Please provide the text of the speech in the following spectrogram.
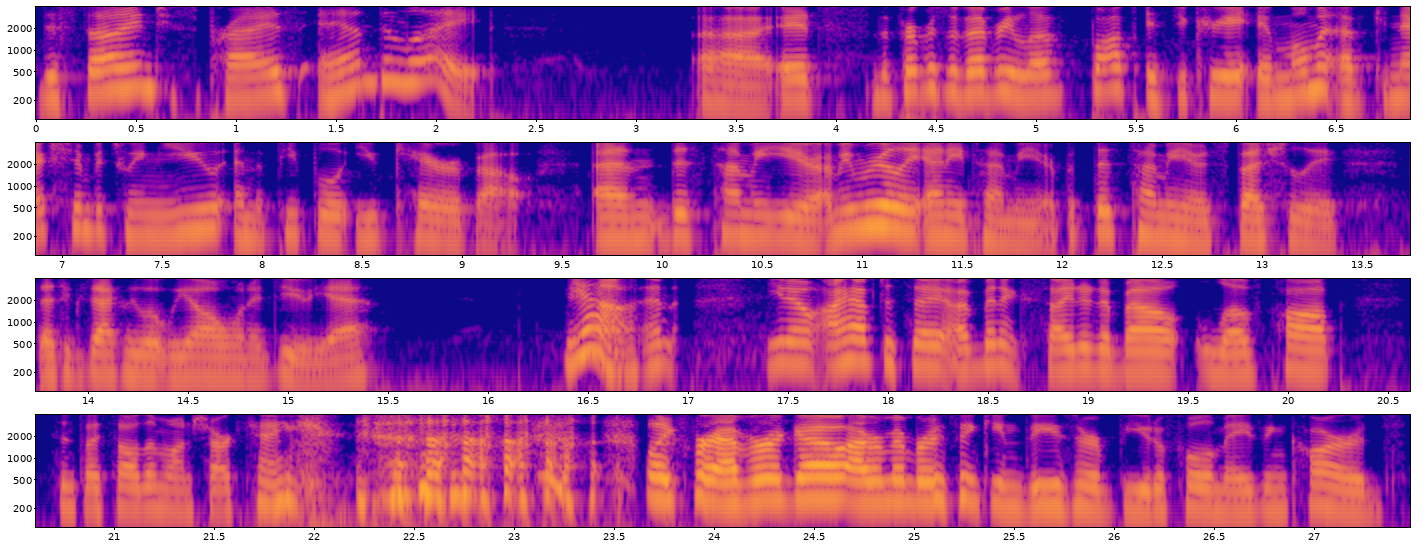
designed to surprise and delight. Uh, it's the purpose of every love pop is to create a moment of connection between you and the people you care about. And this time of year, I mean, really any time of year, but this time of year especially, that's exactly what we all want to do, yeah? Yeah. And, you know, I have to say, I've been excited about Love Pop since I saw them on Shark Tank. like forever ago, I remember thinking these are beautiful, amazing cards.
